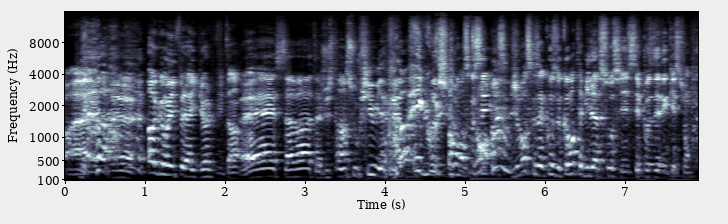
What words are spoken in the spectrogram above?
Oh comment il fait la gueule putain. Eh, ça va, t'as juste un sushi où il y a pas Bah écoute, je pense que c'est, je pense que c'est à cause de comment t'as mis la sauce, il s'est posé des questions.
